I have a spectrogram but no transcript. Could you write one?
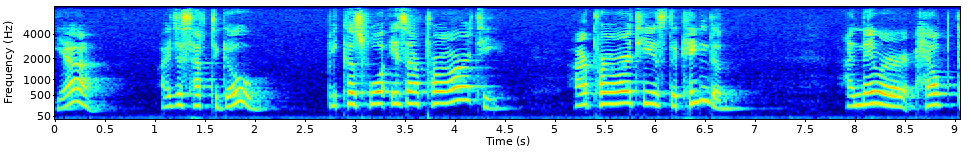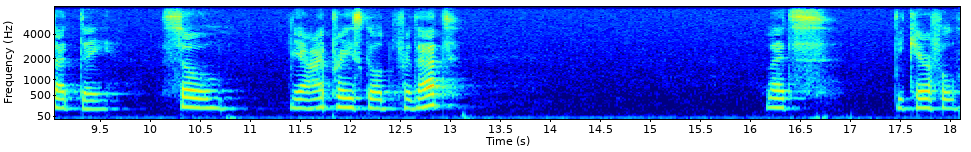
yeah, I just have to go. Because what is our priority? Our priority is the kingdom. And they were helped that day. So, yeah, I praise God for that. Let's be careful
